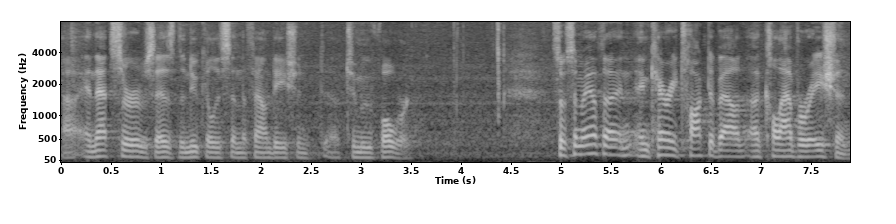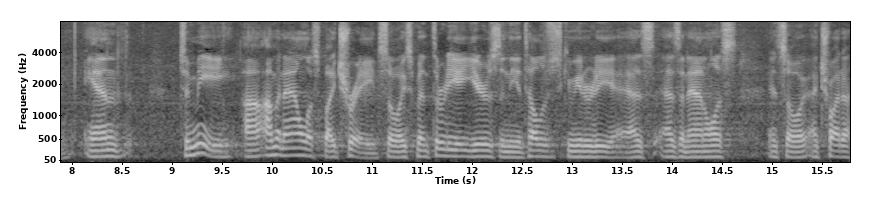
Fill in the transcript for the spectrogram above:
uh, and that serves as the nucleus and the foundation uh, to move forward. So Samantha and, and Kari talked about uh, collaboration, and to me, uh, I'm an analyst by trade, so I spent 38 years in the intelligence community as, as an analyst, and so I, I try to,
